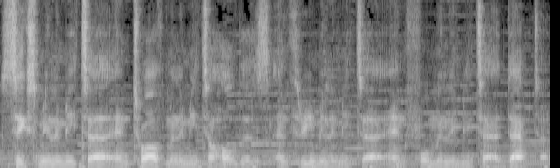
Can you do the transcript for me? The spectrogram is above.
6mm and 12mm holders and 3mm and 4mm adapter,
